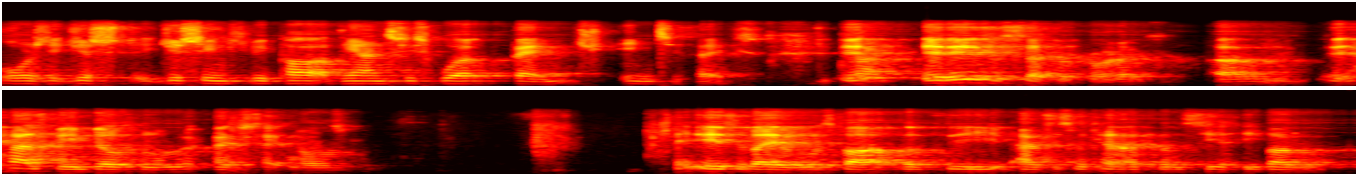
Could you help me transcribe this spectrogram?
or is it just, it just seems to be part of the ANSYS Workbench interface? It, it is a separate product. Um, it has been built on Workbench technology. It is available as part of the ANSYS Mechanical and CFD bundle.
